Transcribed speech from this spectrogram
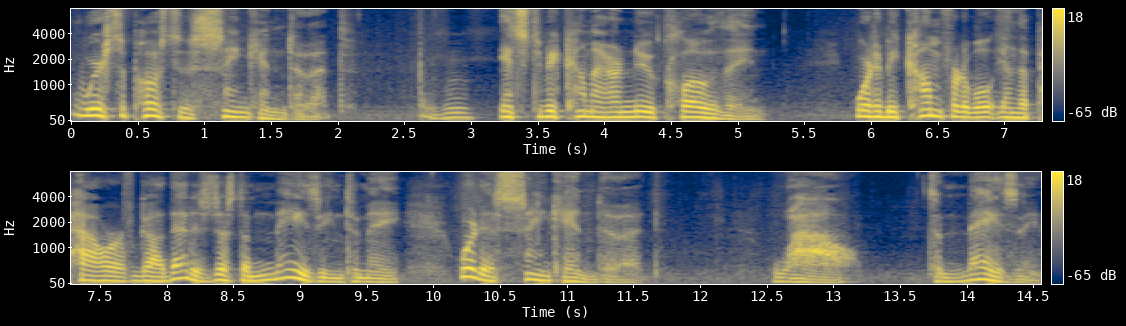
we're supposed to sink into it. Mm-hmm. It's to become our new clothing. We're to be comfortable in the power of God. That is just amazing to me. We're to sink into it. Wow. It's amazing.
